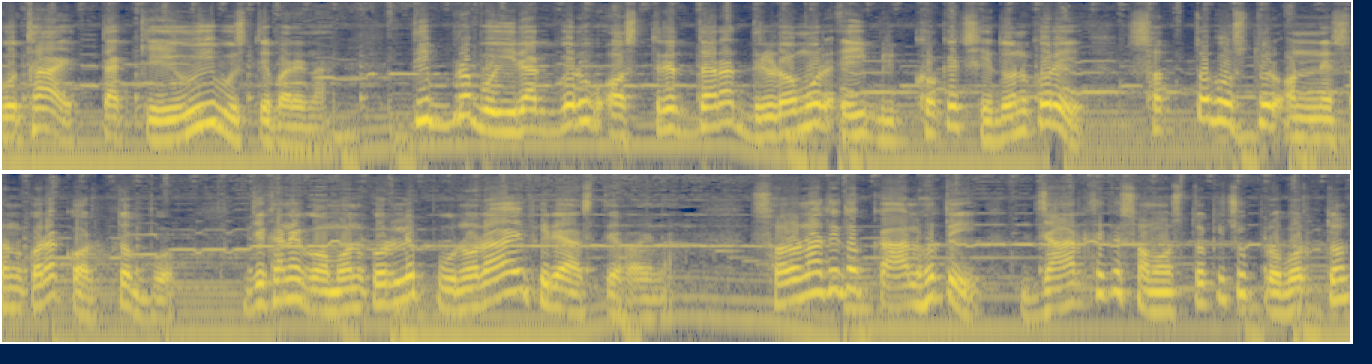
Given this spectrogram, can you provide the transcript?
কোথায় তা কেউই বুঝতে পারে না। তীব্র বৈরাগ্যরূপ অস্ত্রের দ্বারা দৃঢ়মূর এই বৃক্ষকে ছেদন করে সত্য বস্তুর অন্বেষণ করা কর্তব্য, যেখানে গমন করলে পুনরায় ফিরে আসতে হয় না। শরণাতীত কাল হতেই যার থেকে সমস্ত কিছু প্রবর্তন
